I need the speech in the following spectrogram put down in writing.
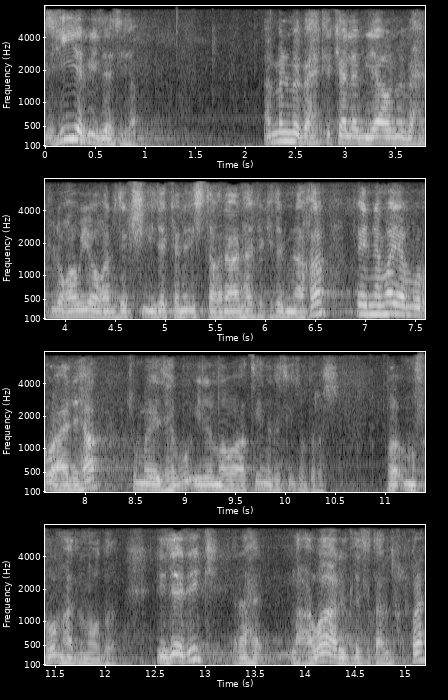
هي بذاتها. أما المباحث الكلامية والمباحث اللغوية وغير ذلك الشيء إذا كان يستغنى عنها في كتاب آخر فإنما يمر عليها ثم يذهب إلى المواطن التي تدرس. مفهوم هذا الموضوع. لذلك راه العوارض التي تعرض في القرآن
